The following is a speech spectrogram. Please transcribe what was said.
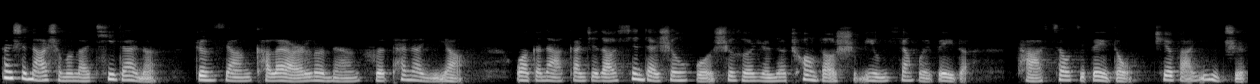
但是拿什么来替代呢？正像卡莱尔、勒南和泰纳一样，瓦格纳感觉到现代生活是和人的创造使命相违背的。他消极被动，缺乏意志，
